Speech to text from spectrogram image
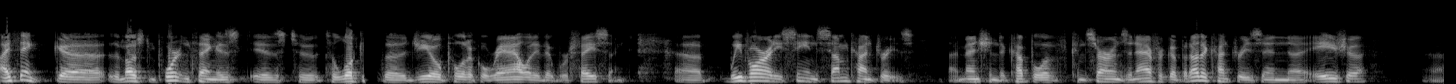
I think uh, the most important thing is is to to look at the geopolitical reality that we're facing. Uh, we've already seen some countries. I mentioned a couple of concerns in Africa, but other countries in uh, Asia, uh,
